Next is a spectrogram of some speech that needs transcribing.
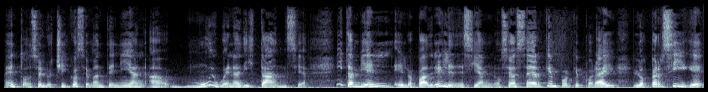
Entonces los chicos se mantenían a muy buena distancia. Y también eh, los padres le decían no se acerquen porque por ahí los persigue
